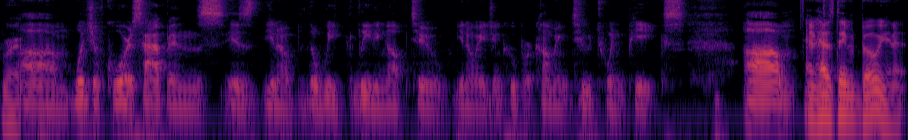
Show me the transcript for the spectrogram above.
Right. um, which of course happens is you know the week leading up to you know Agent Cooper coming to Twin Peaks. Um, and has David Bowie in it.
